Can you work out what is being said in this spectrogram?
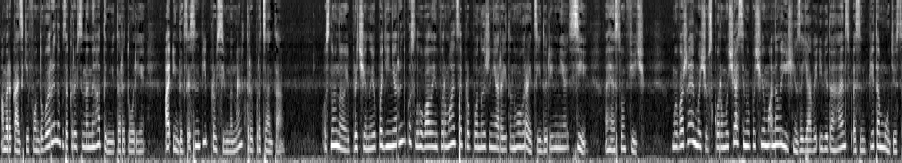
Американський фондовий ринок закрився на негативній території, а індекс S&P просів на 0,3%. Основною причиною падіння ринку слугувала інформація про пониження рейтингу Греції до рівня Сі агентством Fitch. Ми вважаємо, що в скорому часі ми почуємо аналогічні заяви і від агентств S&P та Moody's,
